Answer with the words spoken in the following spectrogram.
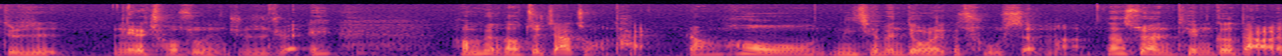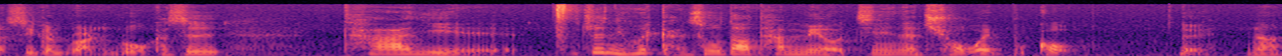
就是那个球速，你就是觉得，哎，好像没有到最佳状态。然后你前面丢了一个出身嘛，那虽然天哥打的是一个软弱，可是他也就是你会感受到他没有今天的球位不够。对，那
